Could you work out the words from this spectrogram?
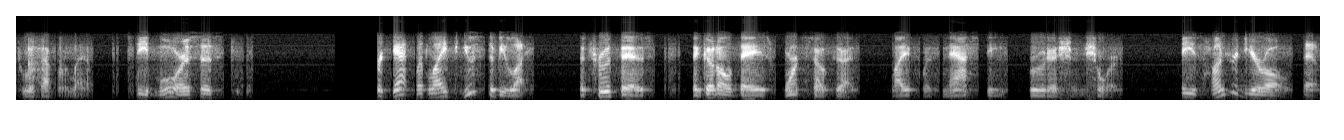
to have ever lived. Steve Moore says, forget what life used to be like. The truth is, the good old days weren't so good. Life was nasty, brutish, and short. These hundred year olds have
